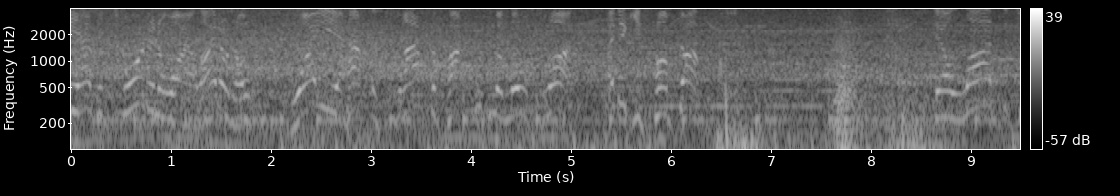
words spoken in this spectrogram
he hasn't scored in a while. I don't know. Why do you have to slap the puck from the low slot? I think he's pumped up. Still lots of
